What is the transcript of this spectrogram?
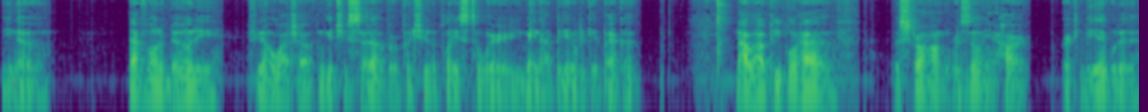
You know, that vulnerability, if you don't watch out, can get you set up or put you in a place to where you may not be able to get back up. Not a lot of people have a strong, resilient heart or can be able to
